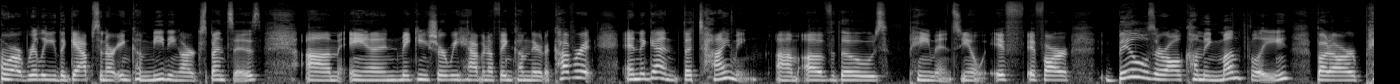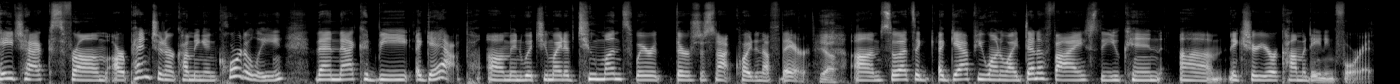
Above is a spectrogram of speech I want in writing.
or really the gaps in our income meeting our expenses um, and making sure we have enough income there to cover it. And again, the timing um, of those payments. You know, if if our bills are all coming monthly, but our paychecks from our pension are coming in quarterly, then that could be a gap um, in which you might have two months where there's just not quite enough there. Yeah. Um, so that's a, a, gap you want to identify so that you can um, make sure you're accommodating for it.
